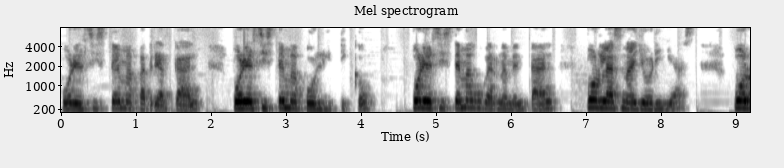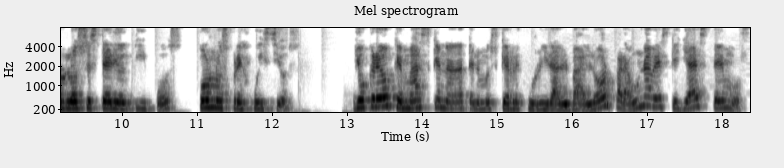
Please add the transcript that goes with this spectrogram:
por el sistema patriarcal, por el sistema político, por el sistema gubernamental, por las mayorías, por los estereotipos, por los prejuicios. Yo creo que más que nada tenemos que recurrir al valor para una vez que ya estemos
